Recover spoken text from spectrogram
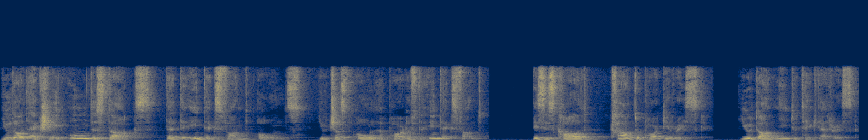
You don't actually own the stocks that the index fund owns. You just own a part of the index fund. This is called counterparty risk. You don't need to take that risk.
